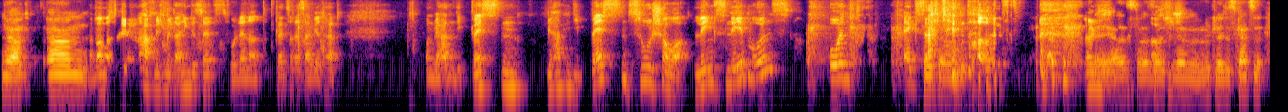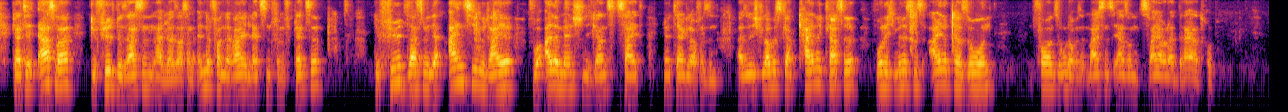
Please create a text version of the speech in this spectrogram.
Ja. Ähm, da war was drin, hab mich mit dahingesetzt, wo Lennart Plätze reserviert hat. Und wir hatten die besten, wir hatten die besten Zuschauer links neben uns und exakt hinter uns. Ja, das war so schlimm, wirklich. Das Ganze, Ganze erstmal gefühlt, wir saßen, halt, wir saßen am Ende von der Reihe, letzten fünf Plätze. Gefühlt saßen wir in der einzigen Reihe, wo alle Menschen die ganze Zeit hin und her gelaufen sind. Also ich glaube, es gab keine Klasse, wo nicht mindestens eine Person vor uns rumlaufen sind. Meistens eher so ein Zweier- oder Dreier-Trupp.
